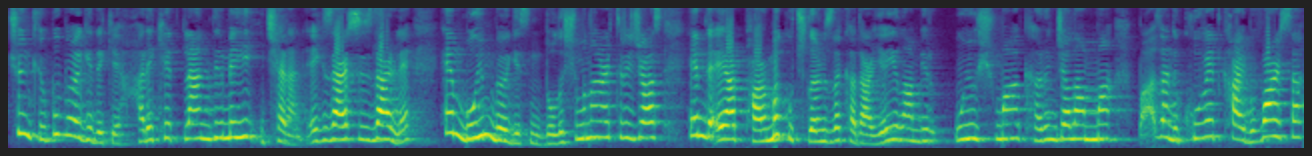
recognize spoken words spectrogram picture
Çünkü bu bölgedeki hareketlendirmeyi içeren egzersizlerle hem boyun bölgesinin dolaşımını artıracağız hem de eğer parmak uçlarınıza kadar yayılan bir uyuşma, karıncalanma, bazen de kuvvet kaybı varsa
